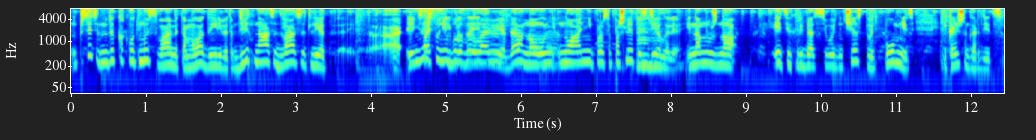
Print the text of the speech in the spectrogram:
ну, представьте, ну это как вот мы с вами, там, молодые ребята, там, 19-20 лет. А, Я не знаю, что у них Спасибо было в за эти- голове, да, но, у- Да. но они просто пошли это сделали. И нам нужно этих ребят сегодня чествовать, помнить и, конечно, гордиться.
